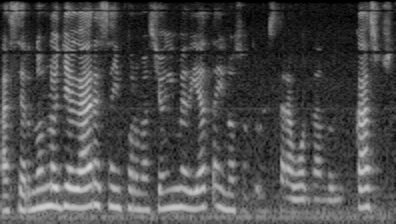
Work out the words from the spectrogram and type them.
hacérnoslo llegar esa información inmediata y nosotros estar abordando los casos.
